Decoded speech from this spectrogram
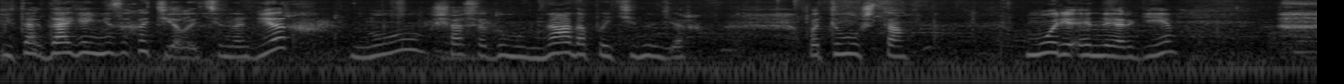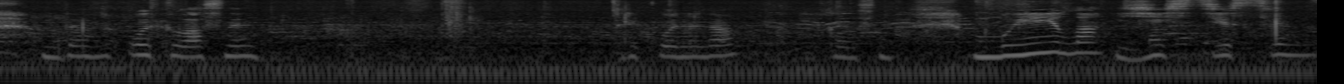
и тогда я не захотела идти наверх. Ну, сейчас я думаю, надо пойти наверх, потому что море энергии. Да, ой, классное. Прикольно, да? Классно. Мыло, естественно.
